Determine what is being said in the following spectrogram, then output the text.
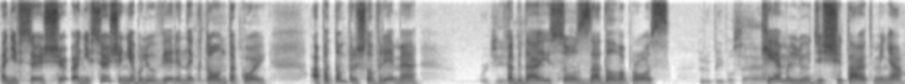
они все еще, они все еще не были уверены, кто он такой. А потом пришло время, когда Иисус задал вопрос — Кем люди считают меня?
